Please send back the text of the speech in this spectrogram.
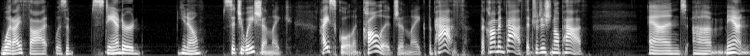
what I thought was a standard, you know, situation like high school and college and like the path, the common path, the traditional path. And um, man,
